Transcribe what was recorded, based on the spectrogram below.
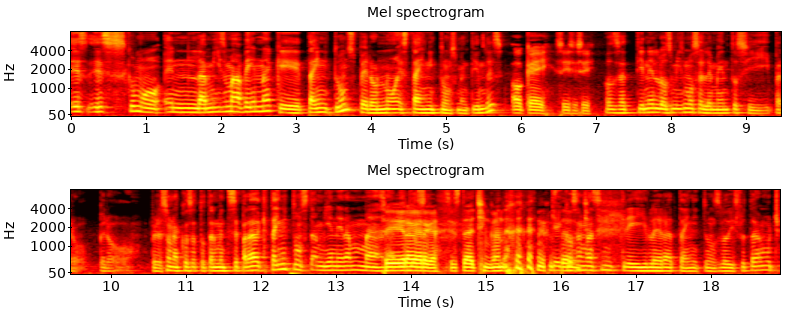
es, es como en la misma vena que Tiny Toons, pero no es Tiny Toons, ¿me entiendes? Ok, sí, sí, sí. O sea, tiene los mismos elementos y. Pero. Pero. Pero es una cosa totalmente separada. Que Tiny Toons también era más. Sí, era verga. Sí, estaba chingona. Me Qué cosa mucho. más increíble era Tiny Toons, lo disfrutaba mucho.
